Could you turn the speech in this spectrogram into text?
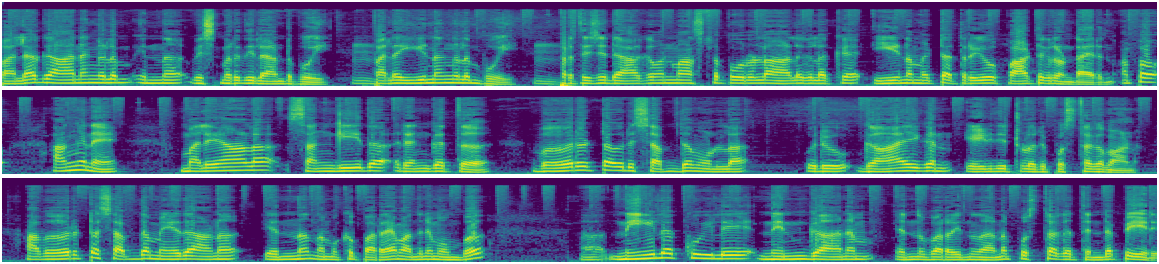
പല ഗാനങ്ങളും ഇന്ന് വിസ്മൃതിയിലാണ്ട് പോയി. പല ഈണങ്ങളും പോയി. പ്രത്യേകിച്ച് രാഘവൻ മാസ്റ്റർ പോലുള്ള ആളുകളൊക്കെ ഈണമിട്ട് എത്രയോ പാട്ടുകളുണ്ടായിരുന്നു. അപ്പോൾ അങ്ങനെ മലയാള സംഗീത രംഗത്ത് വേറിട്ട ഒരു ശബ്ദമുള്ള ഒരു ഗായകൻ എഴുതിയിട്ടുള്ള ഒരു പുസ്തകമാണ്. ആ വേറിട്ട ശബ്ദം ഏതാണ് എന്ന് നമുക്ക് പറയാം. അതിനു മുമ്പ് നീലക്കുയിലെ നിൻഗാനം എന്ന് പറയുന്നതാണ് പുസ്തകത്തിന്റെ പേര്.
